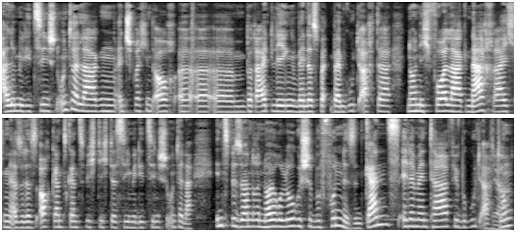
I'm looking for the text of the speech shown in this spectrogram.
alle medizinischen Unterlagen entsprechend auch äh, äh, ähm, bereitlegen, wenn das beim Gutachter noch nicht vorlag, nachreichen. Also das ist auch ganz, ganz wichtig, dass sie medizinische Unterlagen, insbesondere neurologische Befunde sind ganz elementar für Begutachtung. Ja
